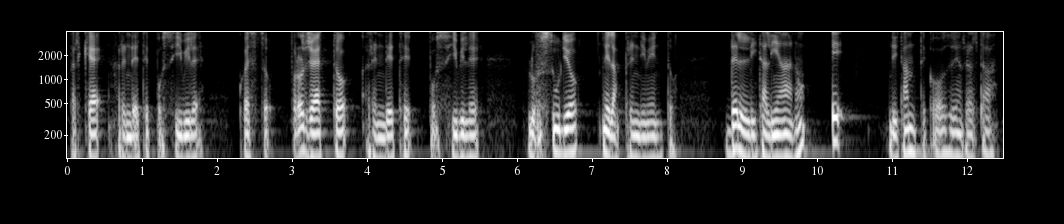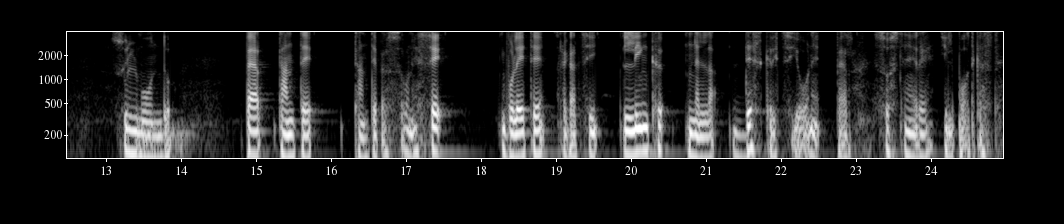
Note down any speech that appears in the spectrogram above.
perché rendete possibile questo progetto, rendete possibile lo studio e l'apprendimento dell'italiano e di tante cose in realtà sul mondo per tante tante persone. Se volete, ragazzi, link nella descrizione per sostenere il podcast.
